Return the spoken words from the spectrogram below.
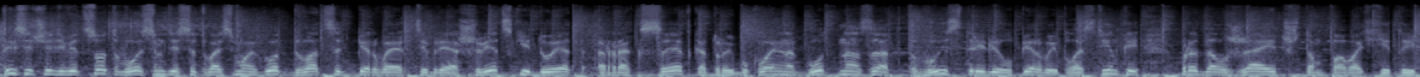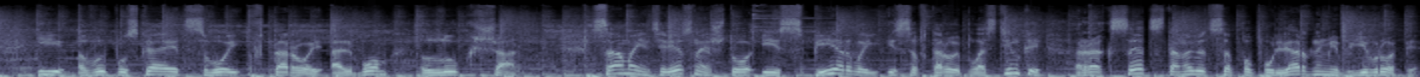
1988 год, 21 октября. Шведский дуэт «Роксет», который буквально год назад выстрелил первой пластинкой, продолжает штамповать хиты и выпускает свой второй альбом «Look Sharp». Самое интересное, что и с первой, и со второй пластинкой Роксет становятся популярными в Европе,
